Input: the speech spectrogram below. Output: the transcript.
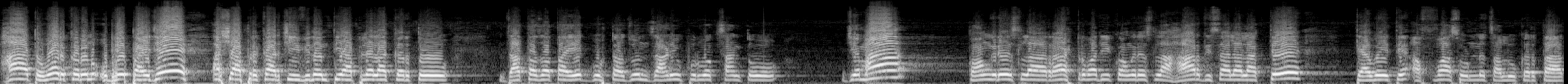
हात वर करून उभे पाहिजे अशा प्रकारची विनंती आपल्याला करतो. जाता जाता एक गोष्ट अजून जाणीवपूर्वक सांगतो. जेव्हा काँग्रेसला राष्ट्रवादी काँग्रेसला हार दिसायला लागते त्यावेळी ते अफवा सोडणं चालू करतात.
